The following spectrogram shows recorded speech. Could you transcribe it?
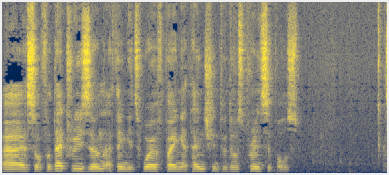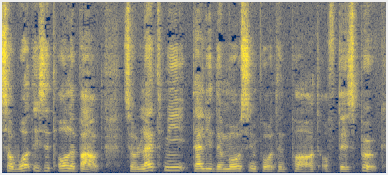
Uh, so for that reason, I think it's worth paying attention to those principles. So what is it all about? So let me tell you the most important part of this book.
